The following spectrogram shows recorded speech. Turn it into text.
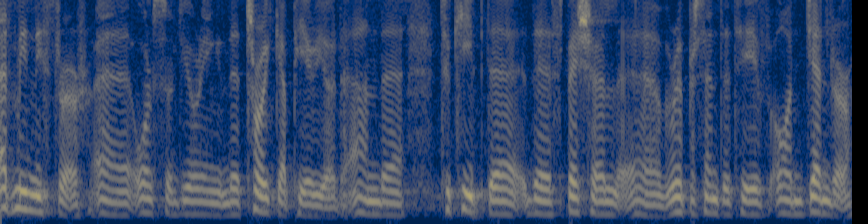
administer uh, also during the Troika period and uh, to keep the, the special uh, representative on gender,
